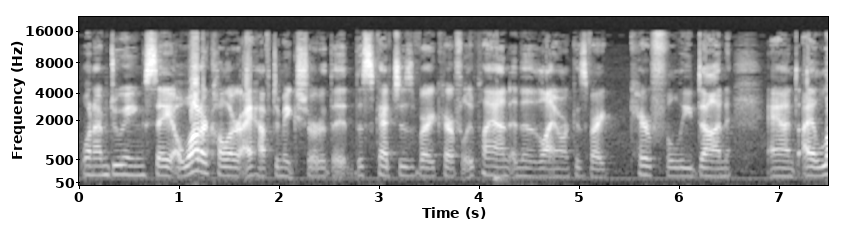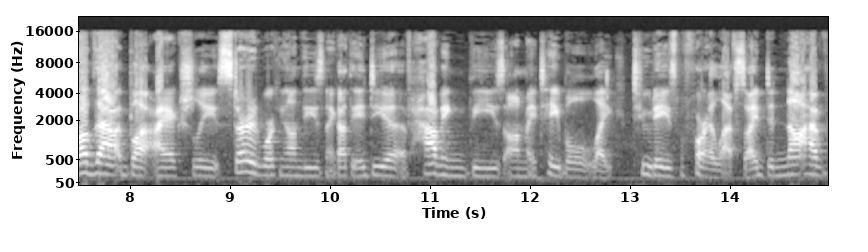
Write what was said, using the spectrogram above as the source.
When I'm doing, say, a watercolor, I have to make sure that the sketch is very carefully planned and then the line work is very carefully done. And I love that, but I actually started working on these and I got the idea of having these on my table like two days before I left. So I did not have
